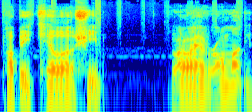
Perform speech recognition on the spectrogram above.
puppy kill a sheep? Why do I have raw mutton?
